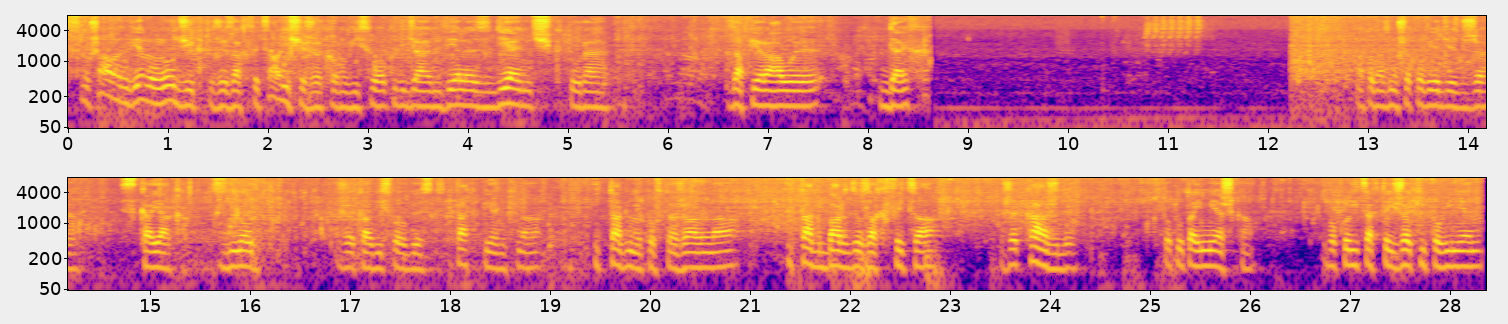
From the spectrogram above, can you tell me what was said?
Słyszałem wielu ludzi, którzy zachwycali się rzeką Wisłą. Widziałem wiele zdjęć, które zapierały dech. Natomiast muszę powiedzieć, że z kajaka, z nurtu rzeka Wisła jest tak piękna i tak niepowtarzalna i tak bardzo zachwyca, że każdy, kto tutaj mieszka, w okolicach tej rzeki powinien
